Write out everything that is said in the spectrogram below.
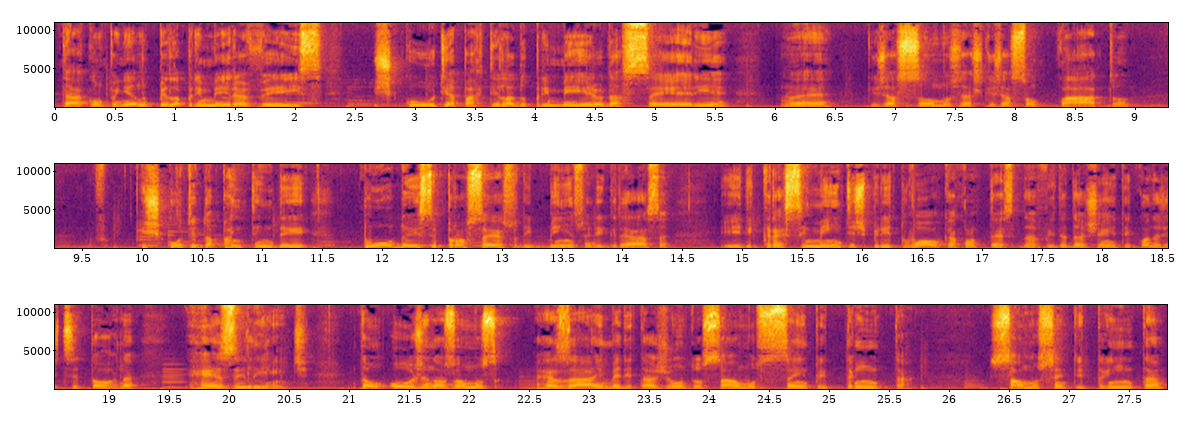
está acompanhando pela primeira vez, escute a partir lá do primeiro da série, não é? Que já somos, acho que já são quatro. Escute, dá para entender todo esse processo de bênção e de graça e de crescimento espiritual que acontece da vida da gente quando a gente se torna resiliente. Então, hoje nós vamos rezar e meditar junto o Salmo 130. Salmo 130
